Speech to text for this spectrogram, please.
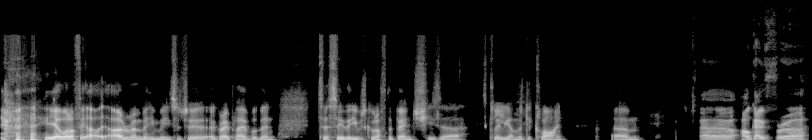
yeah, well, I think I, I remember him being such a, a, great player, but then to see that he was coming off the bench, he's uh, he's clearly on the decline. Um, uh, I'll go for a.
